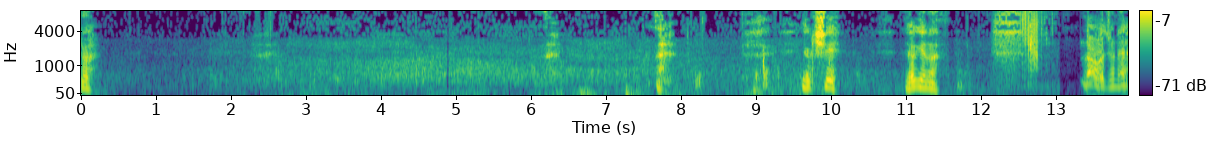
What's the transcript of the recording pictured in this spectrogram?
아. 아. 아이씨. 역시 여기는 나와주네.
